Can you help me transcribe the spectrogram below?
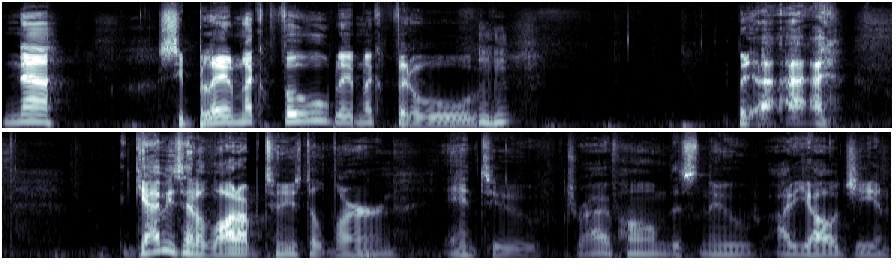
Nah, she played him like a fool. Played him like a fiddle. But I, I, I, Gabi's had a lot of opportunities to learn and to drive home this new ideology and.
